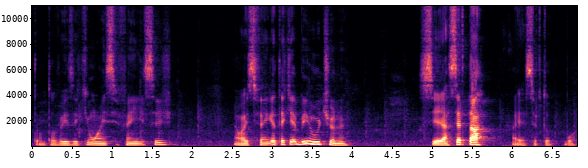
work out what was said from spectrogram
Então talvez aqui um Ice Fang seja... O Ice Fang até que é bem útil, né? Se ele acertar. Aí, acertou. Boa.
